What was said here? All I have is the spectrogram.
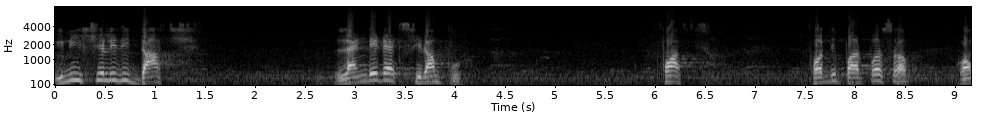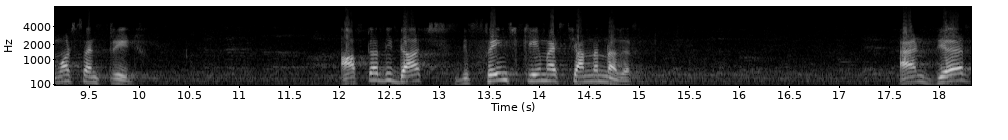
initially the Dutch landed at Srirampur first for the purpose of commerce and trade. After the Dutch, the French came at Chandannagar and there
